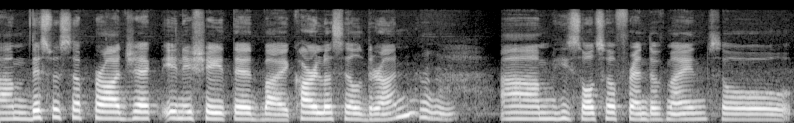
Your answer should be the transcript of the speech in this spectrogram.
um, this was a project initiated by Carlos Eldran. Mm-hmm Um, he's also a friend of mine, so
